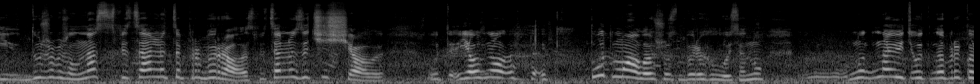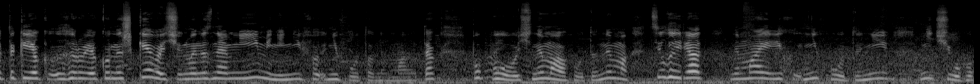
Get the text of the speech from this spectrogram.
І дуже важливо. Нас спеціально це прибирали, спеціально зачищали. От я узнала, тут мало що збереглося. Ну, ну навіть, от, наприклад, такий як герой як Онишкевич, ми не знаємо ні імені, ні, ні фото немає. Так? Попович, нема фото, нема. Цілий ряд немає їх ні фото, ні нічого.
